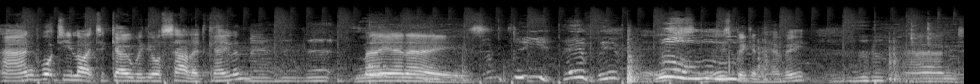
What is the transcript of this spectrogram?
And what do you like to go with your salad, man, that. Mayonnaise. Heavy. It is, it is big and heavy. And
